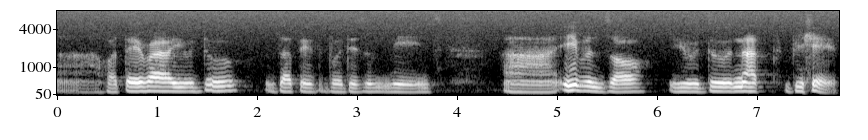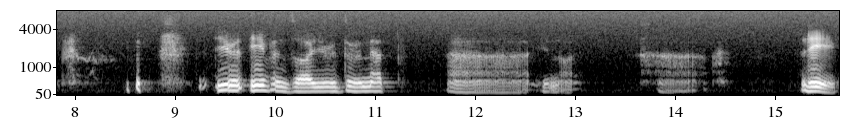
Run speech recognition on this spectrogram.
uh, whatever you do, that is Buddhism means, uh, even though you do not behave, you, even though you do not, uh, you know, uh, live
